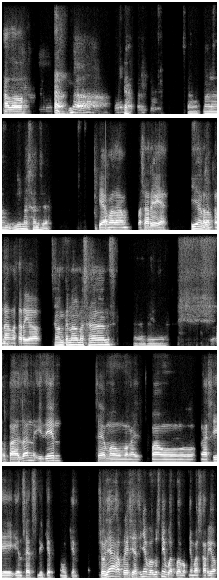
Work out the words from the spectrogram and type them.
Halo, Selamat malam. Ini Mas Hans ya? Ya malam Mas Aryo ya. Iya, Salam betul. kenal Mas Aryo. Salam kenal Mas Hans. Aduh. Pak Azan izin saya mau mau ngasih insight sedikit mungkin. Sebenarnya apresiasinya bagus nih buat kelompoknya Mas Aryo.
